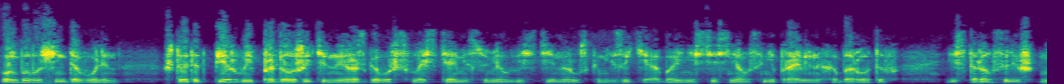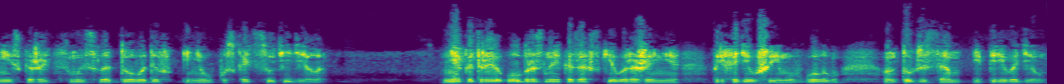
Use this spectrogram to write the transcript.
Он был очень доволен, что этот первый продолжительный разговор с властями сумел вести на русском языке. Абай не стеснялся неправильных оборотов и старался лишь не искажать смысла доводов и не упускать сути дела. Некоторые образные казахские выражения, приходившие ему в голову, он тут же сам и переводил.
